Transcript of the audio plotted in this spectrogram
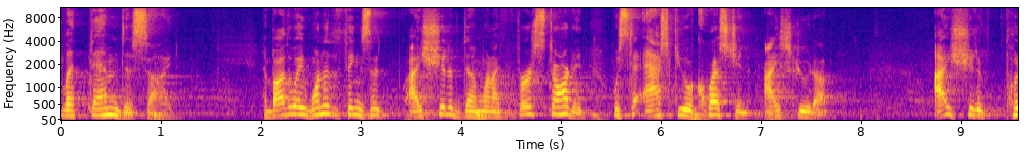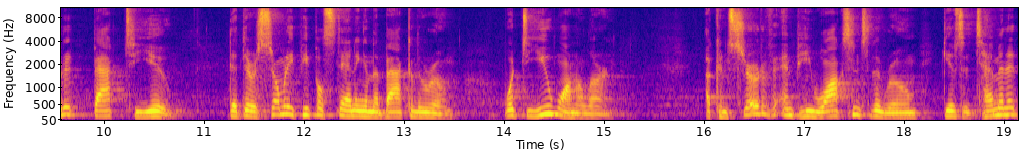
Let them decide. And by the way, one of the things that I should have done when I first started was to ask you a question. I screwed up. I should have put it back to you that there are so many people standing in the back of the room. What do you want to learn? A conservative MP walks into the room, gives a 10 minute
